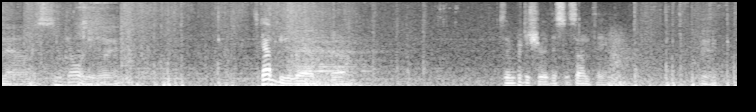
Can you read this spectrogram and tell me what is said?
No, this doesn't go anywhere. It's gotta be red, though. Because I'm pretty sure this is something. Hmm.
